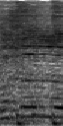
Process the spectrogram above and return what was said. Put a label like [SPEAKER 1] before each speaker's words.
[SPEAKER 1] Mahalo.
